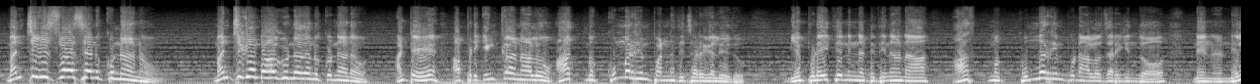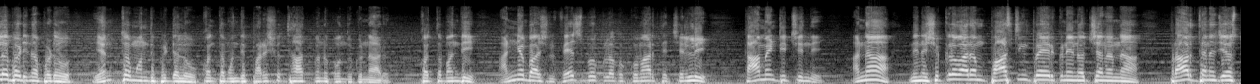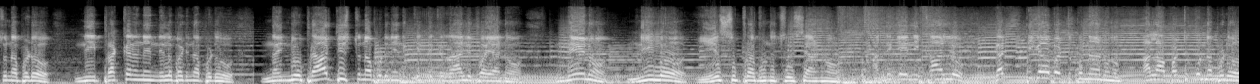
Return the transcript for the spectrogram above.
మంచి విశ్వాసం అనుకున్నాను. మంచిగా బాగున్నది అనుకున్నాను అంటే అప్పటికి ఇంకా నాలో ఆత్మ కుమ్మరింపు అన్నది జరగలేదు. ఎప్పుడైతే నిన్నటి దినాన ఆత్మ కుమ్మరింపు నాలో జరిగిందో నేను నిలబడినప్పుడు ఎంతోమంది బిడ్డలు కొంతమంది పరిశుద్ధాత్మను పొందుకున్నారు. కొంతమంది అన్య భాషలు ఫేస్బుక్లో ఒక కుమార్తె చెల్లి కామెంట్ ఇచ్చింది. అన్నా నిన్న శుక్రవారం ఫాస్టింగ్ ప్రేయర్కు నేను వచ్చానన్నా. ప్రార్థన చేస్తున్నప్పుడు నీ ప్రక్కన నేను నిలబడినప్పుడు న- నువ్వు ప్రార్థిస్తున్నప్పుడు నేను కిందకి రాలిపోయాను. నేను నీలో యేసు ప్రభును చూశాను. అందుకే నీ కాళ్ళు గట్టిగా పట్టుకున్నాను. అలా పట్టుకున్నప్పుడు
